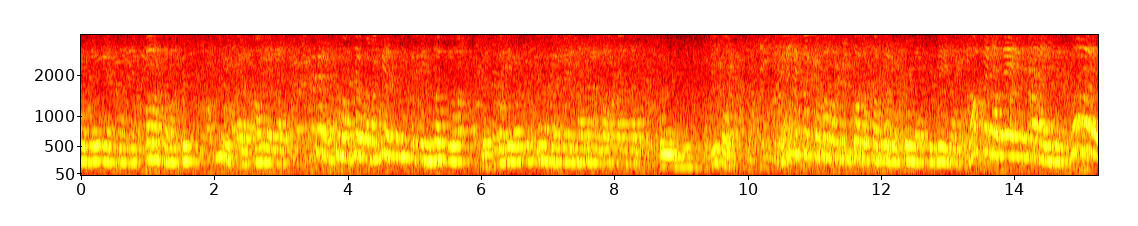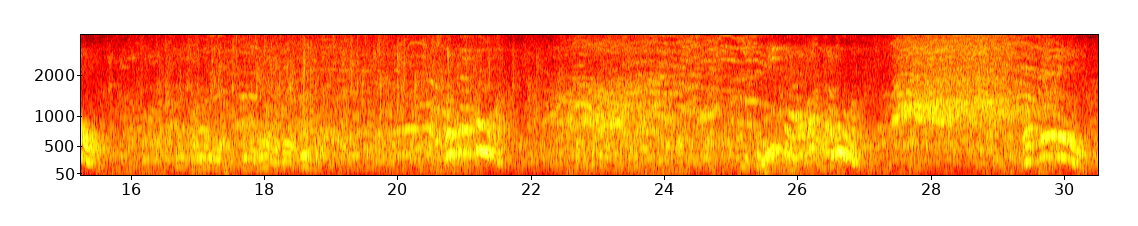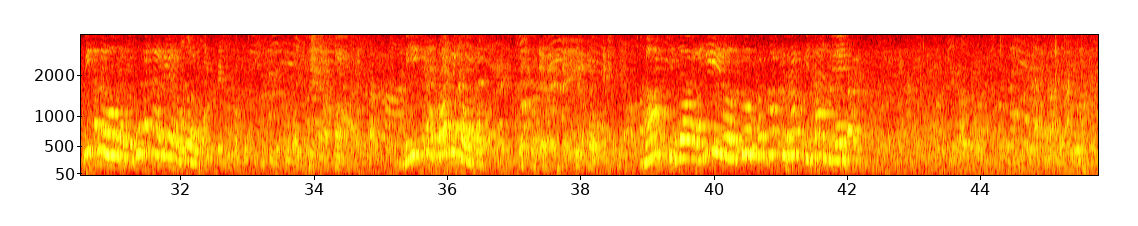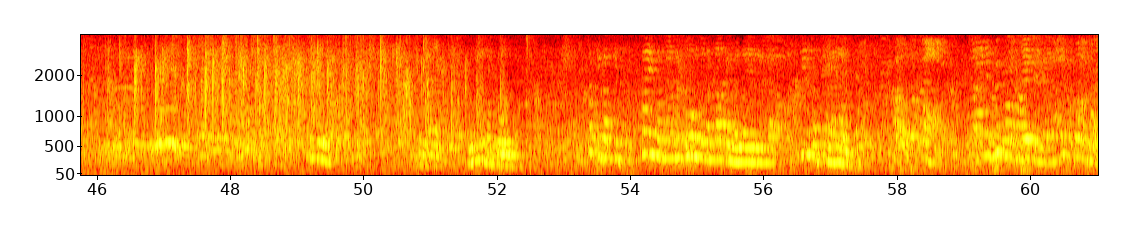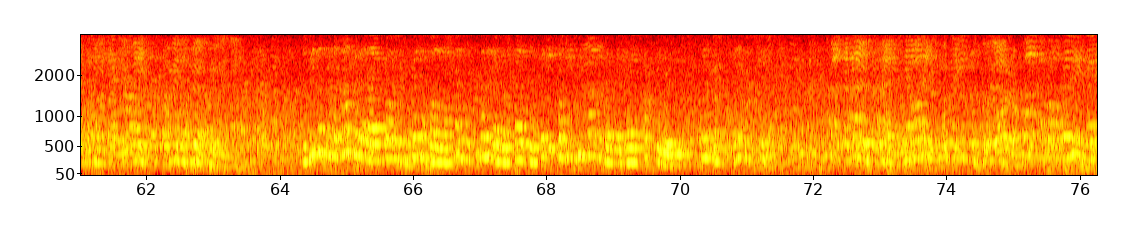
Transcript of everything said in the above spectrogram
tervetuloa arvoisa yleisö tänne Paahtavan Kyrpäjät Areenalle. Tervetuloa seuraamaan miesten ykköskeskusottelua, jossa kotijoukkueen UPV saa tänne vastaansa Oulu Vito. Ja ennen kaikkea haluaisin toivottaa tervetulleeksi meidän Lappeenon leiriläiset. Moi! Onko Nakkikoira. Niin on. Tulpas nakki rakki tänne. Kunhan on. Päivä meillä tulvilla Napoleon leirillä. Miltä siellä näyttää? Hyviä pelejä ja aika. No mitäs täällä Tampereella ei kauheasti pesäpalloa lähiaikoina pelattu, mutta nyt on näyttää.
